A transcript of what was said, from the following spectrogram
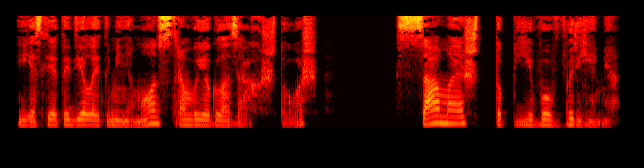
Если это делает меня монстром в ее глазах, что ж, самое, чтоб его время.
